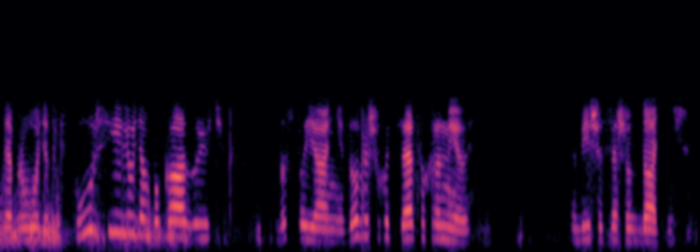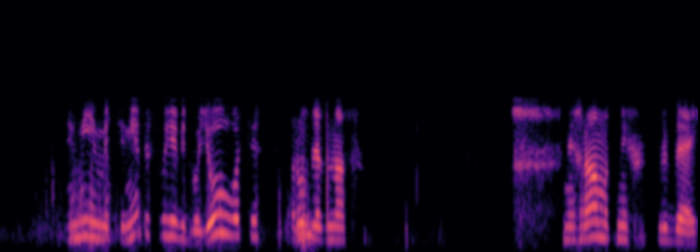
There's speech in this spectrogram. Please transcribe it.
де проводять екскурсії, людям показують. Достоянні. Добре, що хоч це сохранили. Більше все, що здатні. Не вміємо ми цінити своє, відвоювати. Роблять з нас неграмотних людей.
